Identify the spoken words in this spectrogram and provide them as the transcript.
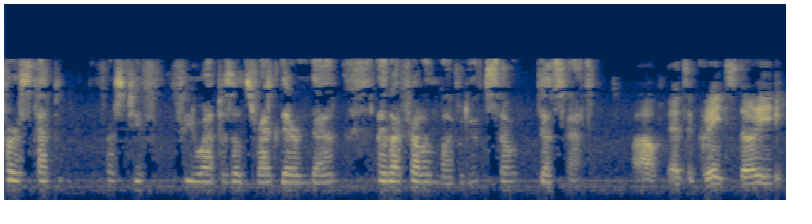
first step, the first few, few episodes right there and then, and I fell in love with it. So that's that. Wow, that's a great story.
